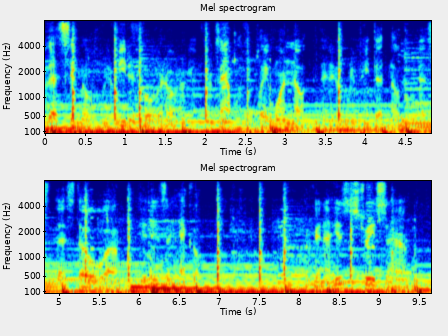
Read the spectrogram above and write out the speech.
have that signal repeated over and over again. For example, if you play one note, then it'll repeat that note as, as though uh, it is an echo. Okay, now here's a straight sound.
